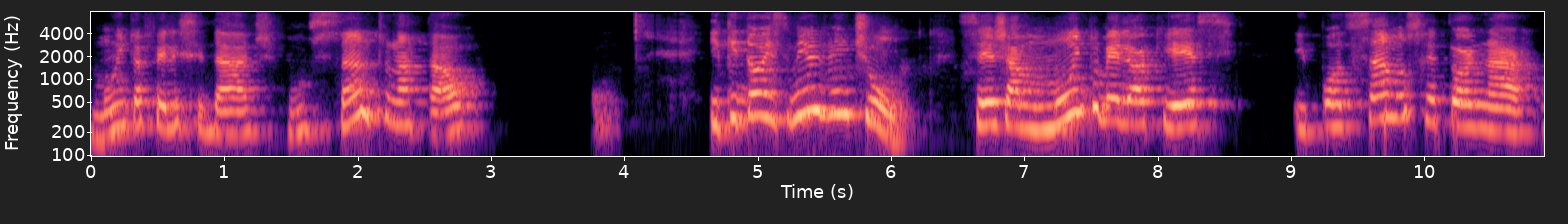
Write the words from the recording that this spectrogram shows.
muita felicidade, um santo Natal e que 2021 seja muito melhor que esse e possamos retornar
